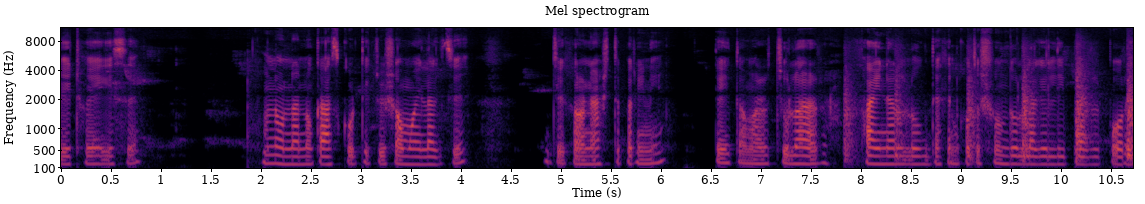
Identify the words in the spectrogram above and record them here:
লেট হয়ে গেছে। মানে অন্যান্য কাজ করতে একটু সময় লাগছে, যে কারণে আসতে পারিনি। এই তো আমার চুলার ফাইনাল লুক দেখেন কত সুন্দর লাগে লিপার পরে।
